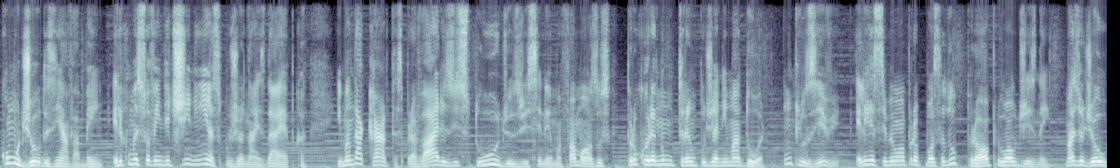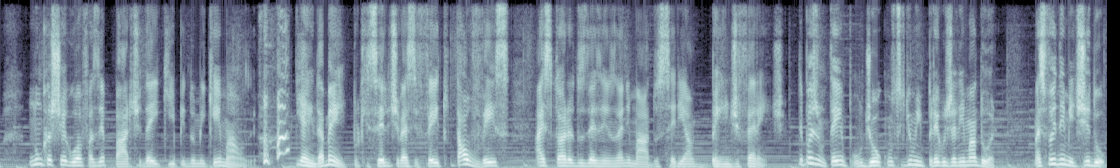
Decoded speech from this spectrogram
Como o Joe desenhava bem, ele começou a vender tirinhas para os jornais da época e mandar cartas para vários estúdios de cinema famosos procurando um trampo de animador. Inclusive, ele recebeu uma proposta do próprio Walt Disney, mas o Joe nunca chegou a fazer parte da equipe do Mickey Mouse. E ainda bem, porque se ele tivesse feito, talvez a história dos desenhos animados seria bem diferente. Depois de um tempo, o Joe conseguiu um emprego de animador, mas foi demitido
